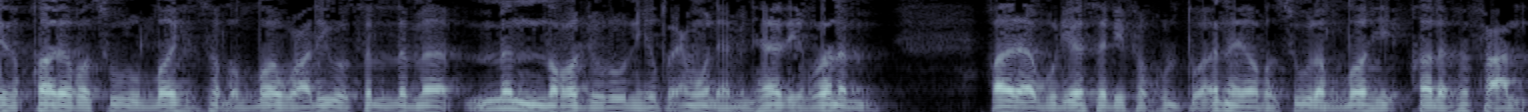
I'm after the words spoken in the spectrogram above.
إذ قال رسول الله صلى الله عليه وسلم من رجل يطعمون من هذه الغنم؟ قال أبو اليسر فقلت أنا يا رسول الله. قال فافعل.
